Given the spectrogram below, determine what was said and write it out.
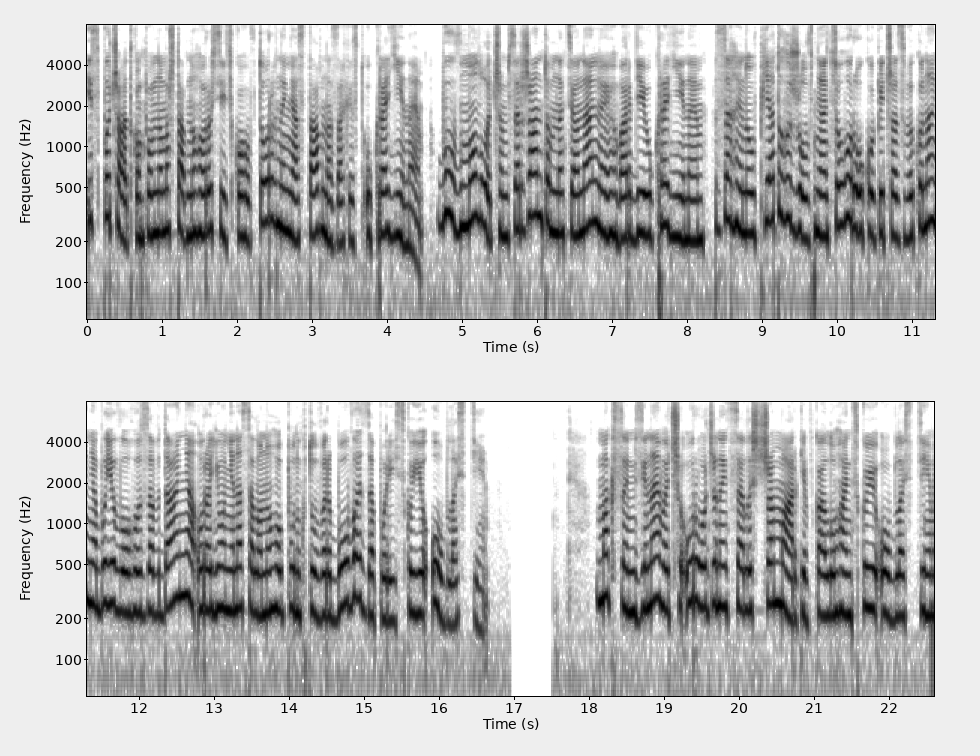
Із початком повномасштабного російського вторгнення став на захист України. Був молодшим сержантом Національної гвардії України. Загинув 5 жовтня цього року під час виконання бойового завдання у районі населеного пункту Вербове Запорізької області. Максим Зіневич, уродженець селища Марківка Луганської області.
